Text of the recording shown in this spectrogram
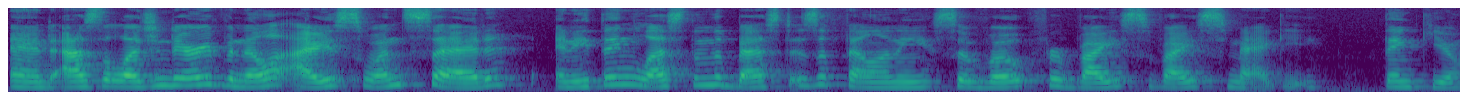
And as the legendary Vanilla Ice once said, anything less than the best is a felony, so vote for Vice Vice Maggie. Thank you.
